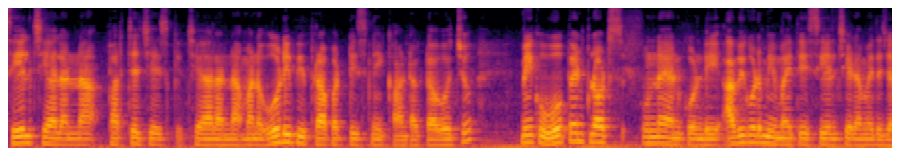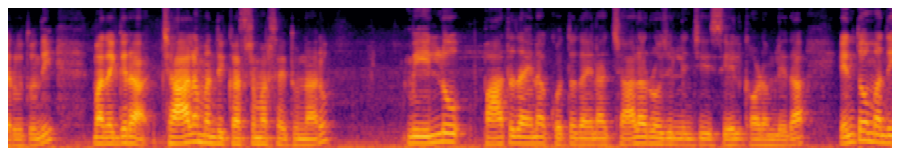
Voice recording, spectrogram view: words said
సేల్ చేయాలన్నా పర్చేజ్ చేసి చేయాలన్నా మన ఓడిపి ప్రాపర్టీస్ని కాంటాక్ట్ అవ్వచ్చు. మీకు ఓపెన్ ప్లాట్స్ ఉన్నాయనుకోండి అవి కూడా మేమైతే సేల్ చేయడం అయితే జరుగుతుంది. మా దగ్గర చాలామంది కస్టమర్స్ అయితే ఉన్నారు. మీ ఇల్లు పాతదైనా కొత్తదైనా చాలా రోజుల నుంచి సేల్ కావడం లేదా ఎంతోమంది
